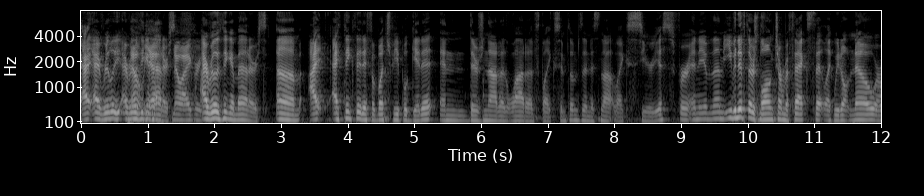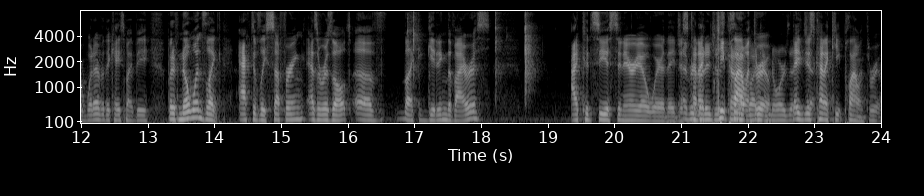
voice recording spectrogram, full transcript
I, I really, I really no, think yeah, it matters. No, I agree. I really think it matters. Um, I, I think that if a bunch of people get it and there's not a lot of like symptoms, and it's not like serious for any of them. Even if there's long term effects that like we don't know or whatever the case might be. But if no one's like actively suffering as a result of like getting the virus, I could see a scenario where they just kind of keep kind of, plowing like, through. it. They just Yeah. kind of keep plowing through.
